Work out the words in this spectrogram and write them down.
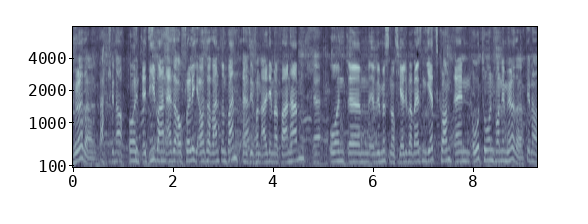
Hörer. genau. Und äh, die waren also auch völlig außer Rand und Band, als sie von all dem erfahren haben. Ja. Und ähm, wir müssen noch das Geld überweisen. Jetzt kommt ein O-Ton von dem Hörer. Genau.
